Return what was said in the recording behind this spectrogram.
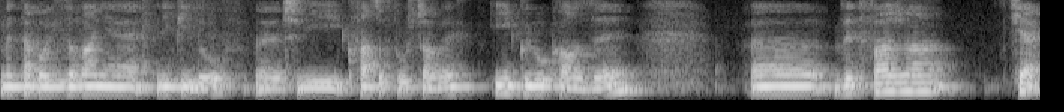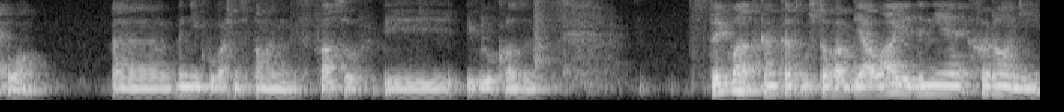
metabolizowanie lipidów, e, czyli kwasów tłuszczowych i glukozy e, wytwarza ciepło e, w wyniku właśnie spalania tych kwasów i, i glukozy. Zwykła tkanka tłuszczowa biała jedynie chroni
